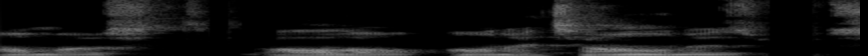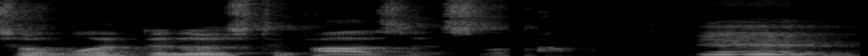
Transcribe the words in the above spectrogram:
almost all on its own, is so what do those deposits look like? Mm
